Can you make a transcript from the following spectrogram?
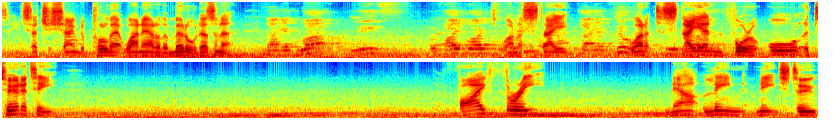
Seems such a shame to pull that one out of the middle, doesn't it? Target one leads five points. You want to stay, want it to stay in for all eternity. Five three. Now Lin needs to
